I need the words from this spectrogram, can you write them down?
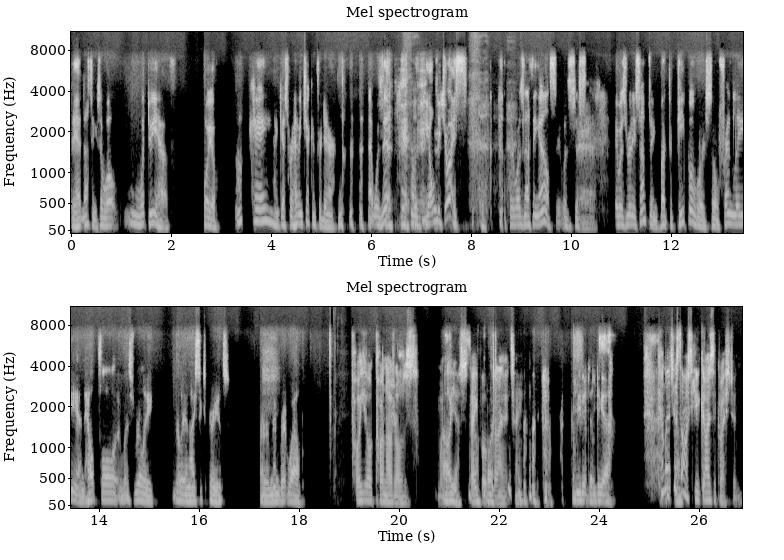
They had nothing. So, well, what do you have? Pollo. Okay, I guess we're having chicken for dinner. that was it. That was the only choice. there was nothing else. It was just, Yeah. it was really something. But the people were so friendly and helpful. It was really, really a nice experience. I remember it well. Pollo con arroz. One Oh, yes, of Staple course. diets. Eh? Comida del dia. Can I just ask you guys a question?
